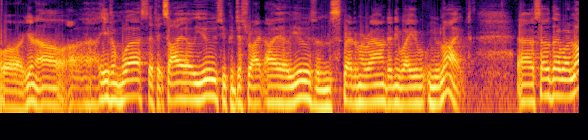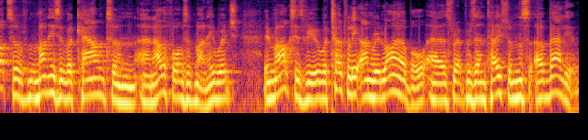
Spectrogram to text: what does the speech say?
or you know, uh, even worse, if it's IOUs, you could just write IOUs and spread them around any way you, you liked. Uh, so there were lots of monies of account and, and other forms of money which, in Marx's view, were totally unreliable as representations of value.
